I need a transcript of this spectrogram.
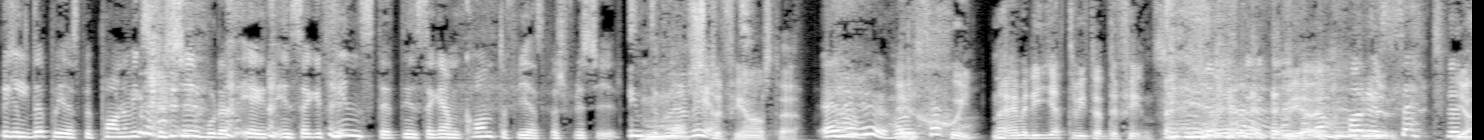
bilder på Jesper Parneviks frisyr? Borde ett eget Instagram. Finns det ett Instagramkonto för Jespers frisyr? Måste finnas det. Eller hur? Har Det du är sett skit. Nej, men det är jätteviktigt att det finns. Vad har du sett för- Ja,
